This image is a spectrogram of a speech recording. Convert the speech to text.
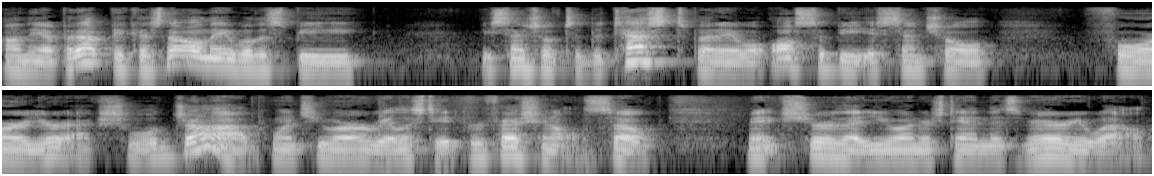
on the up and up because not only will this be essential to the test, but it will also be essential for your actual job once you are a real estate professional. So make sure that you understand this very well.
